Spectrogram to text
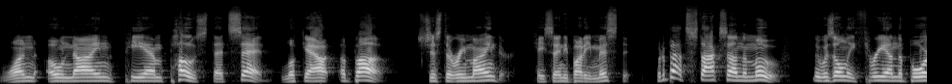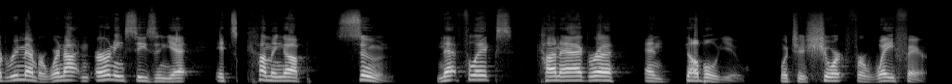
109 p.m. post that said, look out above. It's just a reminder in case anybody missed it. What about stocks on the move? There was only three on the board. Remember, we're not in earnings season yet. It's coming up soon. Netflix, ConAgra, and W which is short for Wayfair.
